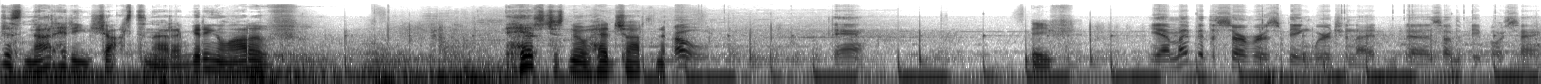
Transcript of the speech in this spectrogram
just not hitting shots tonight. I'm getting a lot of hits, just no headshots. No. Oh, damn. Steve. Yeah, it might be the servers being weird tonight, as other people are saying.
